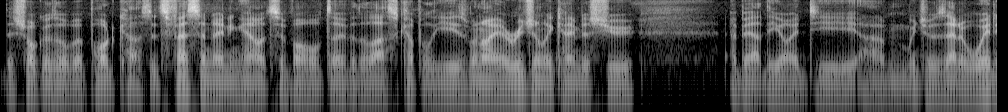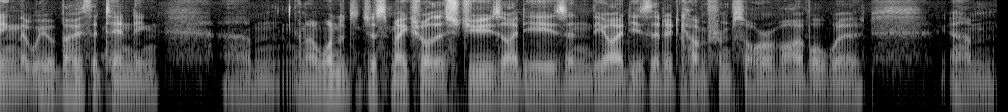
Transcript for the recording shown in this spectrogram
the Shock Absorber podcast. It's fascinating how it's evolved over the last couple of years. When I originally came to Stu about the idea, um, which was at a wedding that we were both attending. Um, and I wanted to just make sure that Stu's ideas and the ideas that had come from Soul Revival were um,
